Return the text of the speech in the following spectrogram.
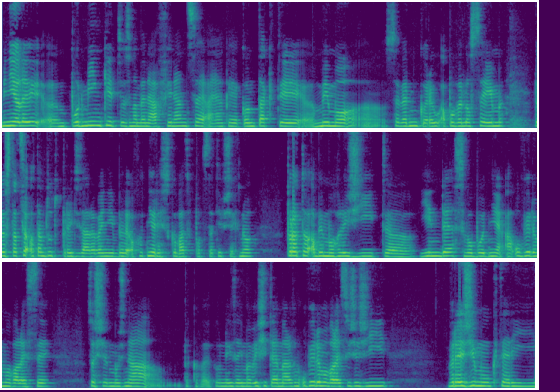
měli podmínky, to znamená finance a nějaké kontakty mimo Severní Koreu a povedlo se jim dostat se o tamtud pryč, zároveň byli ochotni riskovat v podstatě všechno proto, aby mohli žít jinde svobodně a uvědomovali si, což je možná takové jako nejzajímavější téma, tom uvědomovali si, že žijí v režimu, který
